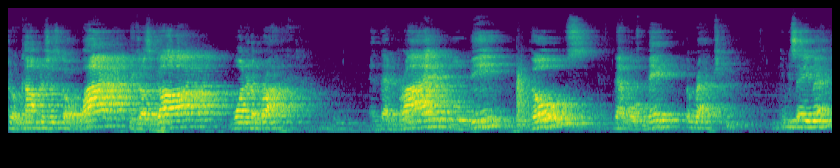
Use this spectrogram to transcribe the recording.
to accomplish his goal. Why? Because God wanted a bride. And that bride will be those that will make the rapture. Can we say amen?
